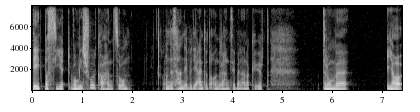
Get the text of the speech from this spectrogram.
dort passiert, wo wir Schule hatten. So. Und das haben eben die einen oder anderen sie eben auch noch gehört. Darum äh, ja,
